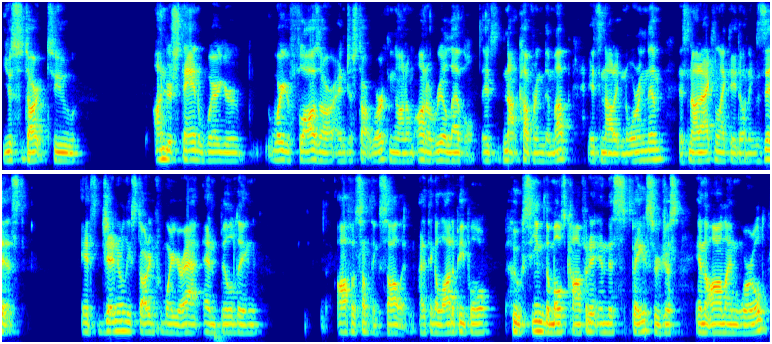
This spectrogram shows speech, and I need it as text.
you start to understand where your where your flaws are and just start working on them on a real level. It's not covering them up. It's not ignoring them. It's not acting like they don't exist it's genuinely starting from where you're at and building off of something solid. I think a lot of people who seem the most confident in this space or just in the online world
